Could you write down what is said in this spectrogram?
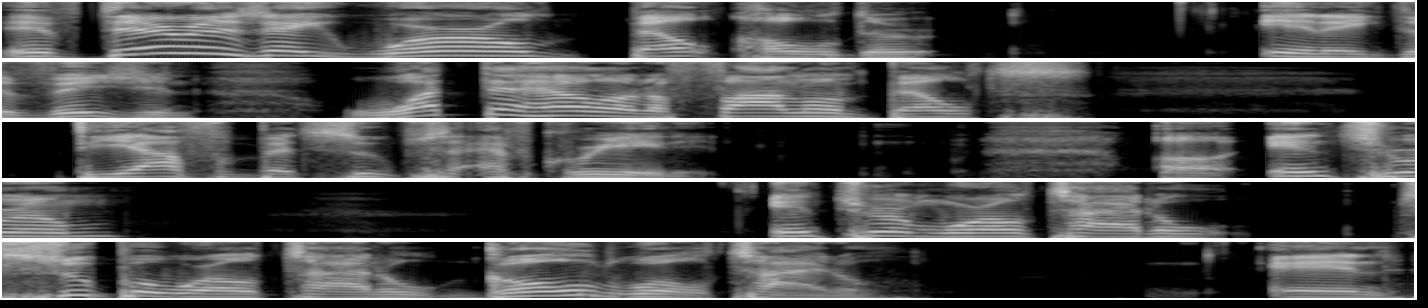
If there is a world belt holder in a division, what the hell are the following belts the Alphabet Soups have created? Uh, interim, interim world title, super world title, gold world title, and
